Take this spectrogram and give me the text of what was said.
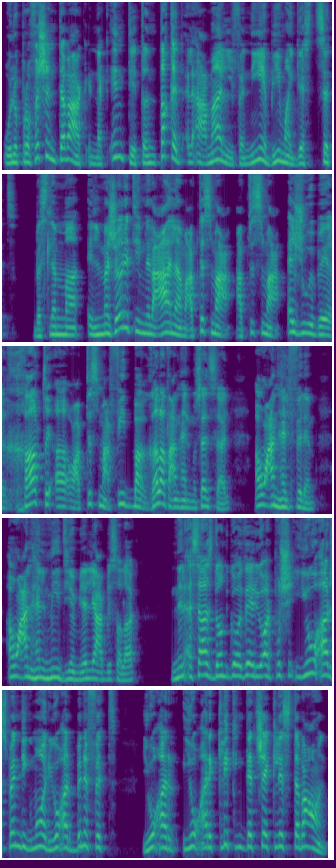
وال profession تبعك إنك أنت تنتقد الأعمال الفنية be my guest ست بس لما ال majority من العالم عم تسمع عم تسمع أجوبة خاطئة أو عم تسمع feedback غلط عن هالمسلسل أو عن هالفيلم أو عن هالميديوم يلي عم بيصلك. من الأساس دونت جو ذير يو ار بوش يو ار سبيندينج مور يو ار بنفيت يو ار يو ار كليكينج ذا تشيك ليست تبعهم.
